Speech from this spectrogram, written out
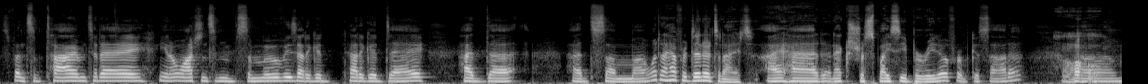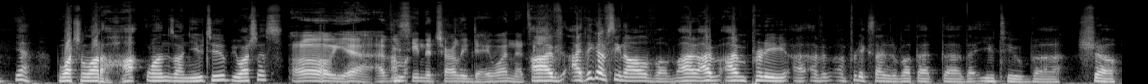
spend some time today, you know, watching some some movies. Had a good had a good day. Had uh, had some. Uh, what did I have for dinner tonight? I had an extra spicy burrito from Quesada. Oh, Um, yeah, watching a lot of hot ones on YouTube. You watch this? oh yeah. Have you I'm- seen the Charlie Day one? That's I've I think I've seen all of them. I, I'm I'm pretty I- I've, I'm pretty excited about that uh, that YouTube uh, show.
